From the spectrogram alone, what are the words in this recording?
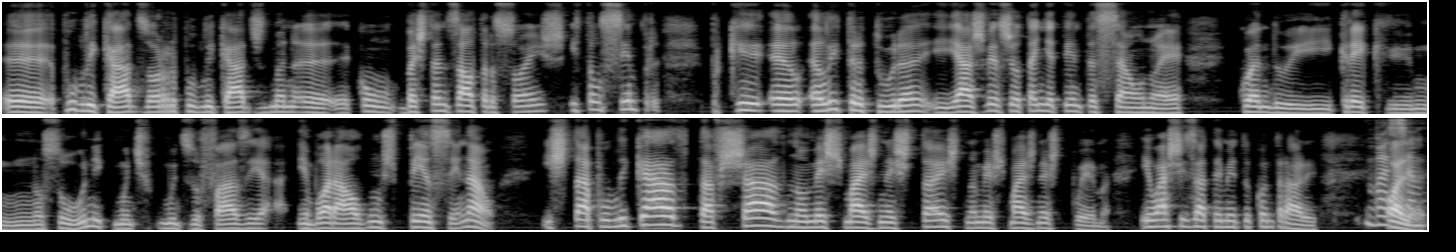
uh, publicados ou republicados uh, com bastantes alterações, e estão sempre, porque a, a, literatura, e às vezes eu tenho a tentação, não é? Quando, e creio que não sou o único, muitos, muitos o fazem, embora alguns pensem, não, isto está publicado, está fechado, não mexo mais neste texto, não mexo mais neste poema. Eu acho exatamente o contrário. Vai Olha,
